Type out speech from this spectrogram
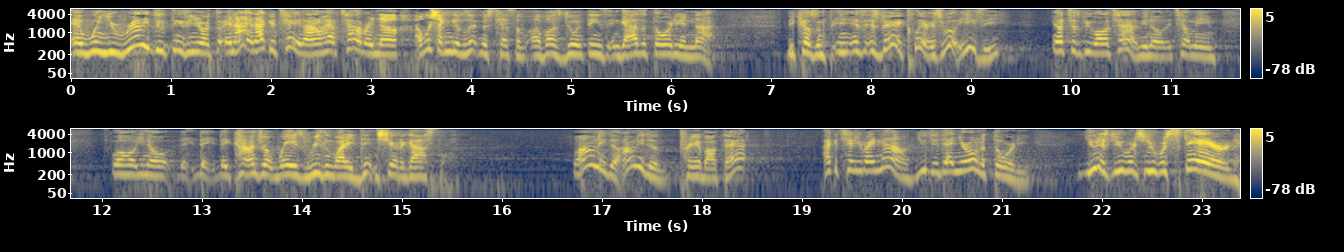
And when you really do things in your authority, and I, and I can tell you, I don't have time right now. I wish I can give a litmus test of, of us doing things in God's authority and not. Because it's, it's very clear. It's real easy. You know, I tell people all the time, you know, they tell me, well, you know, they, they, they conjure up ways, reasons why they didn't share the gospel. Well, I don't need to, I don't need to pray about that. I can tell you right now, you did that in your own authority. You just, you were, you were scared.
